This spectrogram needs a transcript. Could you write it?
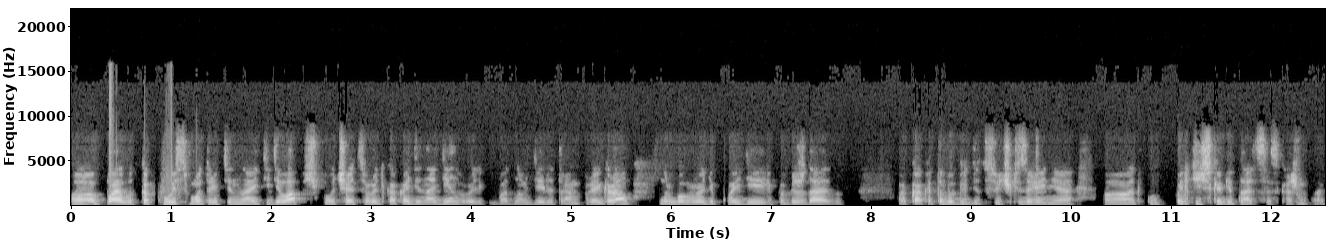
А, Павел, вот как вы смотрите на эти дела? Потому что получается вроде как один-один, вроде в одном деле Трамп проиграл, в другом вроде, по идее, побеждает. Вот а как это выглядит с точки зрения э, такой политической агитации, скажем так.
